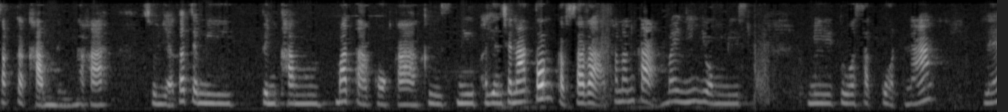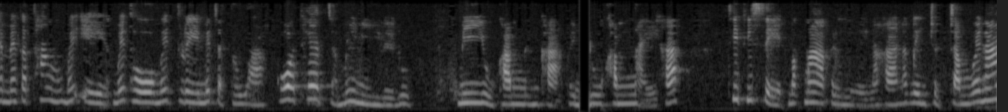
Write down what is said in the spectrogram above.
สักกะคำหนึ่งนะคะ ส่วนใหญ่ก็จะมีเป็นคำมาตรากอกา คือมีพยัญชนะต้นกับสระเท่านั้นค่ะ ไม่นิยมมี มีตัวสะกดนะ และแม้กระทั่งไม่เอก ไม่โท ไม่ตรี ไม่จัตวา ก็แทบจะไม่มีเลยลูก มีอยู่คำหนึ่งค่ะ ไปดูคำไหนคะที่พิเศษมากๆเลยนะคะ นักเรียนจดจำไว้นะ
